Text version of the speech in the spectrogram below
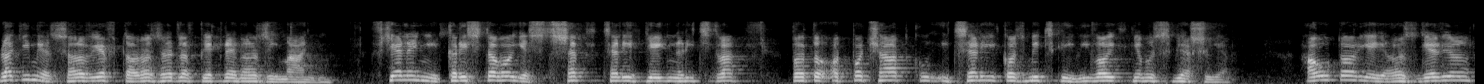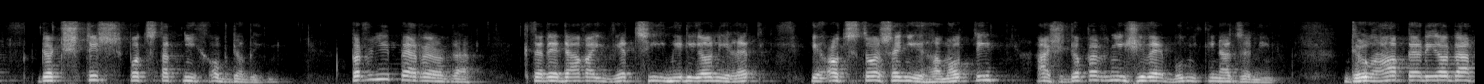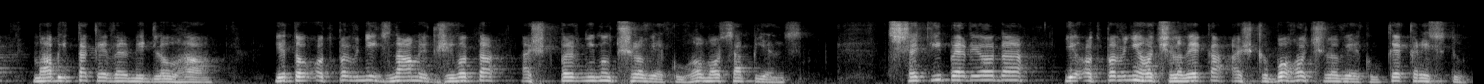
Vladimír Solověv to rozvedl v pěkném rozjímání. Vtělení Kristovo je střed celých dějin lidstva, proto od počátku i celý kosmický vývoj k němu směřuje. Autor jej rozdělil do čtyř podstatných období. První perioda, které dávají věcí miliony let, je od stvoření hmoty až do první živé buňky na Zemi. Druhá perioda má být také velmi dlouhá. Je to od prvních známek života až k prvnímu člověku, homo sapiens. Třetí perioda je od prvního člověka až k bohočlověku, ke Kristu,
